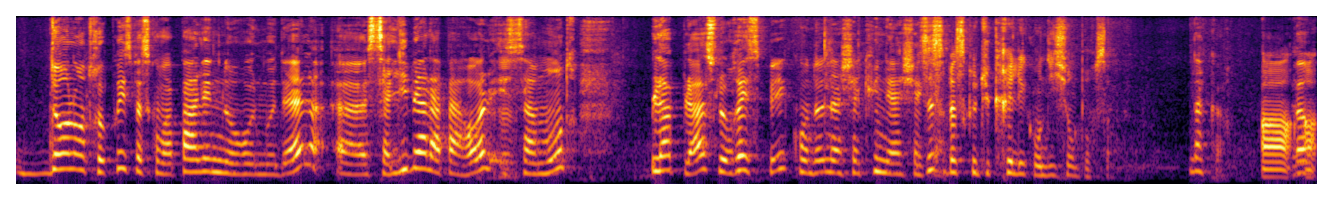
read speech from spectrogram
dans l'entreprise, parce qu'on va parler de nos rôles modèles, euh, ça libère la parole et ça montre la place, le respect qu'on donne à chacune et à Ça, chacun. c'est parce que tu crées les conditions pour ça. D'accord. Un, Ben,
